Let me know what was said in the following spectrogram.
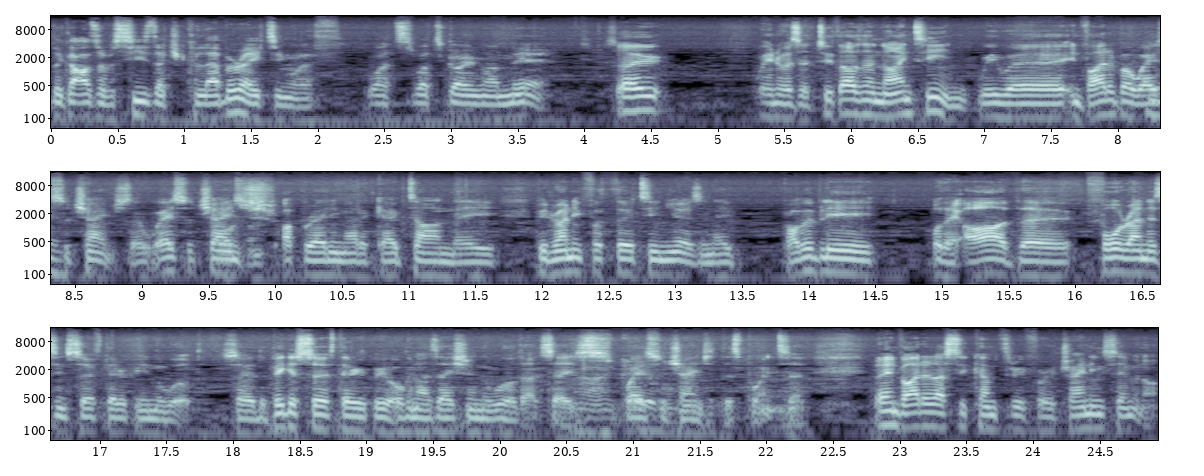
the guys overseas that you're collaborating with. What's what's going on there? So, when was it? 2019. We were invited by Waves mm. for Change. So, Waves for Change, operating out of Cape Town, they've been running for 13 years, and they probably, or they are the forerunners in surf therapy in the world. So, the biggest surf therapy organization in the world, I'd say, is ah, Waves for Change at this point. So, they invited us to come through for a training seminar.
